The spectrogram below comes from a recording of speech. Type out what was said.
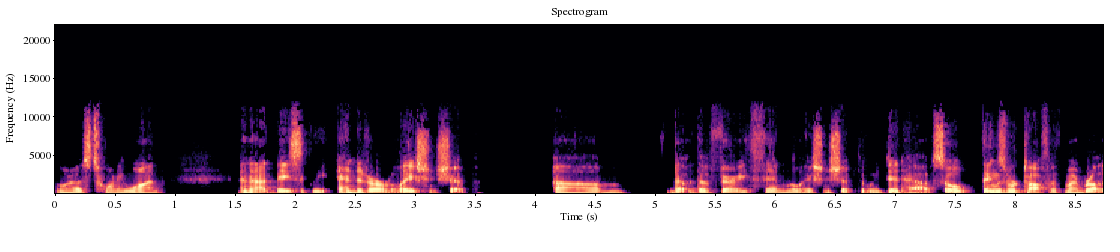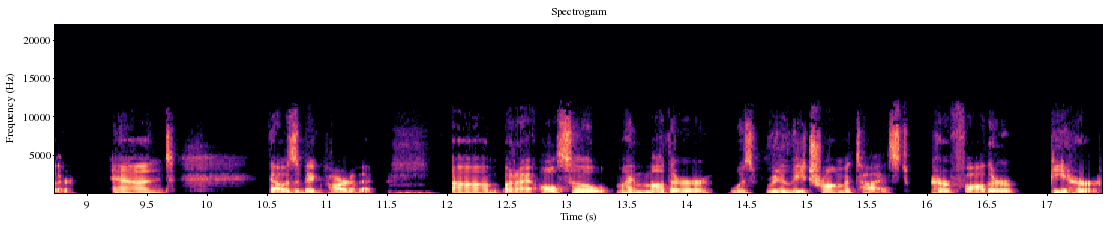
when I was 21. And that basically ended our relationship. Um, the, the very thin relationship that we did have. So things were tough with my brother, and that was a big part of it. Um, but I also, my mother was really traumatized. Her father beat her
